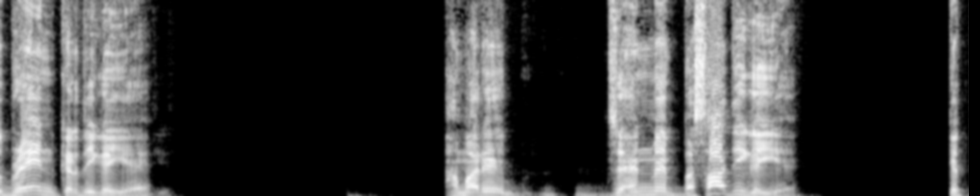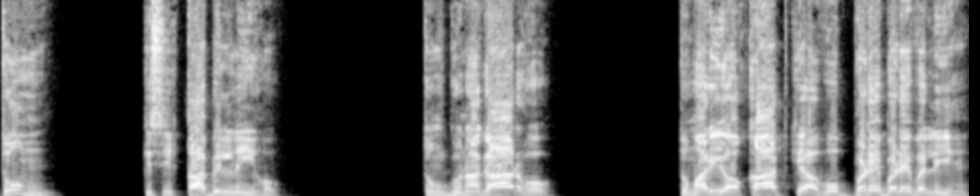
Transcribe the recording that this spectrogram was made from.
the brain کر دی گئی ہے ہمارے ذہن میں بسا دی گئی ہے کہ تم کسی قابل نہیں ہو تم گناگار ہو تمہاری اوقات کیا وہ بڑے بڑے ولی ہیں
